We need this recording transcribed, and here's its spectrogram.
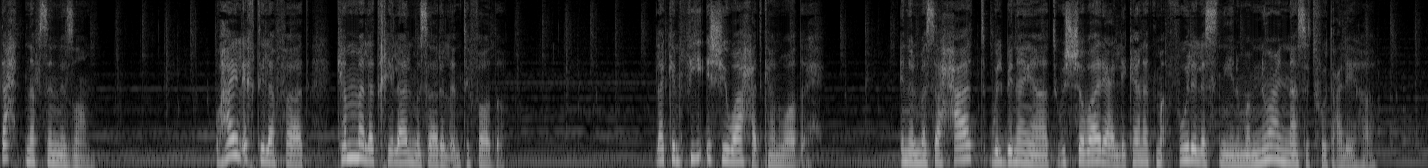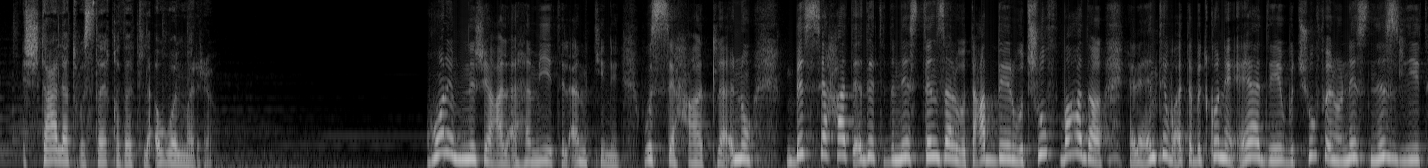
تحت نفس النظام. وهاي الاختلافات كملت خلال مسار الانتفاضة. لكن في إشي واحد كان واضح إنه المساحات والبنايات والشوارع اللي كانت مقفولة لسنين وممنوع الناس تفوت عليها اشتعلت واستيقظت لأول مرة. هون بنجي على أهمية الأمكنة والساحات لأنه بالساحات قدرت الناس تنزل وتعبر وتشوف بعضها. يعني أنت وقتها بتكوني قاعدة وبتشوف إنه الناس نزلت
